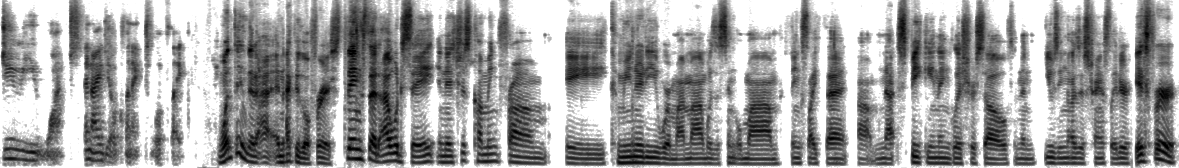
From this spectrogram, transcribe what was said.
do you want an ideal clinic to look like? one thing that i and i could go first things that i would say and it's just coming from a community where my mom was a single mom things like that um, not speaking english herself and then using us as translator. Is for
